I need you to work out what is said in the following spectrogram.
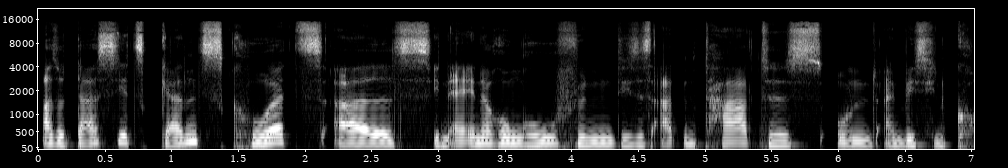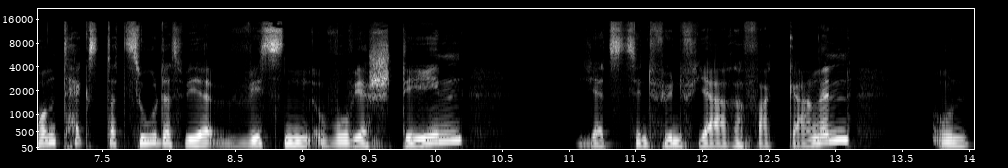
Also das jetzt ganz kurz als in Erinnerung rufen dieses Attentates und ein bisschen Kontext dazu, dass wir wissen, wo wir stehen. Jetzt sind fünf Jahre vergangen. Und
